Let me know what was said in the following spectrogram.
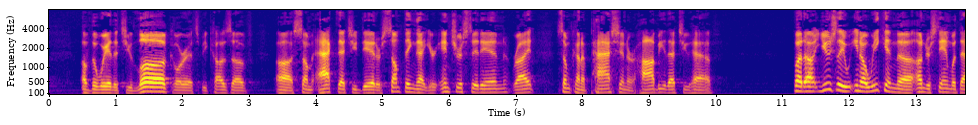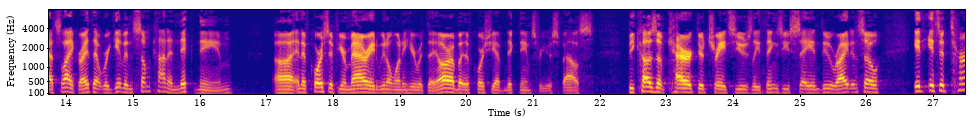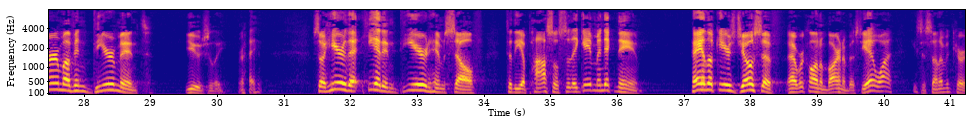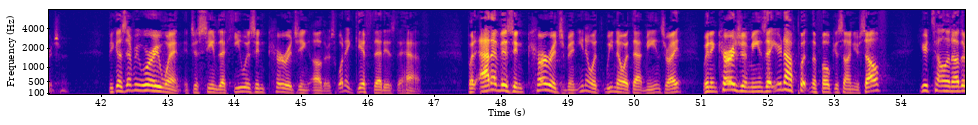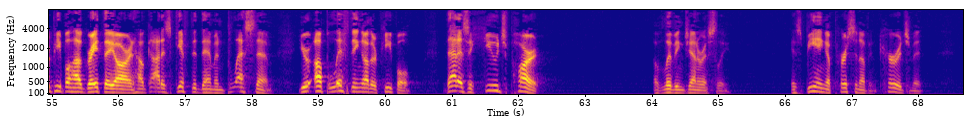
of the way that you look, or it's because of uh, some act that you did, or something that you're interested in, right? Some kind of passion or hobby that you have. But uh, usually, you know, we can uh, understand what that's like, right? That we're given some kind of nickname. Uh, and of course, if you're married, we don't want to hear what they are, but of course, you have nicknames for your spouse because of character traits, usually, things you say and do, right? And so it, it's a term of endearment, usually, right? So here that he had endeared himself to the apostles, so they gave him a nickname. Hey, look, here's Joseph. Uh, we're calling him Barnabas. Yeah, why? He's a son of encouragement. Because everywhere he went, it just seemed that he was encouraging others. What a gift that is to have. But out of his encouragement, you know what, we know what that means, right? When encouragement means that you're not putting the focus on yourself. You're telling other people how great they are and how God has gifted them and blessed them. You're uplifting other people. That is a huge part of living generously. Is being a person of encouragement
